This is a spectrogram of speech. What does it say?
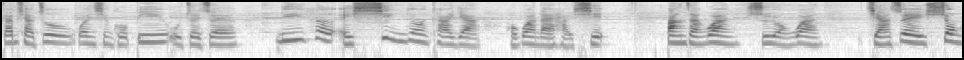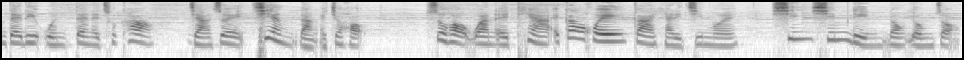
感谢主，阮身躯边有侪侪美好的信仰的脚印，互阮来学习，帮助阮使用阮，成做上帝的稳定的出口，成做众人的祝福。祝福阮会听的教会，甲兄弟姊妹，心心灵拢勇壮，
